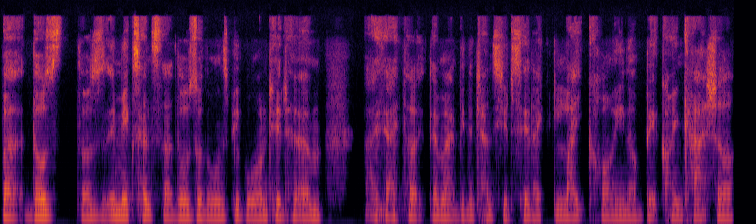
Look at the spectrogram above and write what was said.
But those those it makes sense that those are the ones people wanted. Um, I, I thought there might be a chance you'd say like Litecoin or Bitcoin Cash or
